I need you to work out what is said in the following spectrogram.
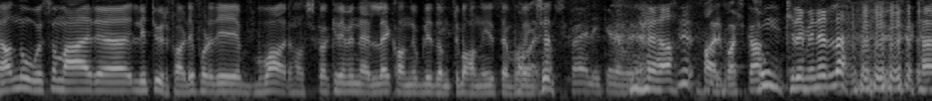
Ja, Noe som er uh, litt urettferdig, fordi de barharska kriminelle kan jo bli dømt til behandling istedenfor fengsel. Harebarska, jeg liker det ordet. Hardbarska. Tungkriminelle! ja,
